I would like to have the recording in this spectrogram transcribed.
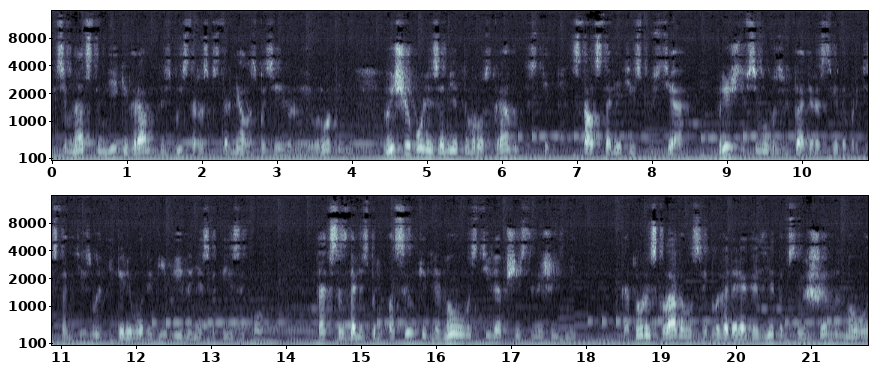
В XVII веке грамотность быстро распространялась по Северной Европе, но еще более заметным рост грамотности стал столетия спустя, прежде всего в результате расцвета протестантизма и перевода Библии на несколько языков. Так создались предпосылки для нового стиля общественной жизни, который складывался благодаря газетам совершенно нового,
